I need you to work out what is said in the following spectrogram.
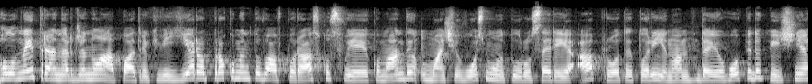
Головний тренер Дженуа Патрік Вієро прокоментував поразку своєї команди у матчі восьмого туру серії А проти Торіно, де його підопічні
